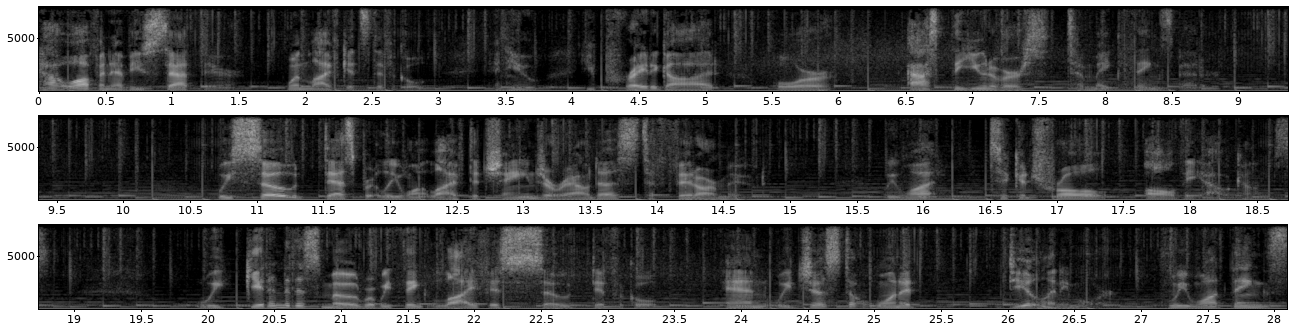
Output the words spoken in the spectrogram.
How often have you sat there when life gets difficult and you you pray to God or ask the universe to make things better? We so desperately want life to change around us to fit our mood. We want to control all the outcomes. We get into this mode where we think life is so difficult and we just don't want to deal anymore. We want things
